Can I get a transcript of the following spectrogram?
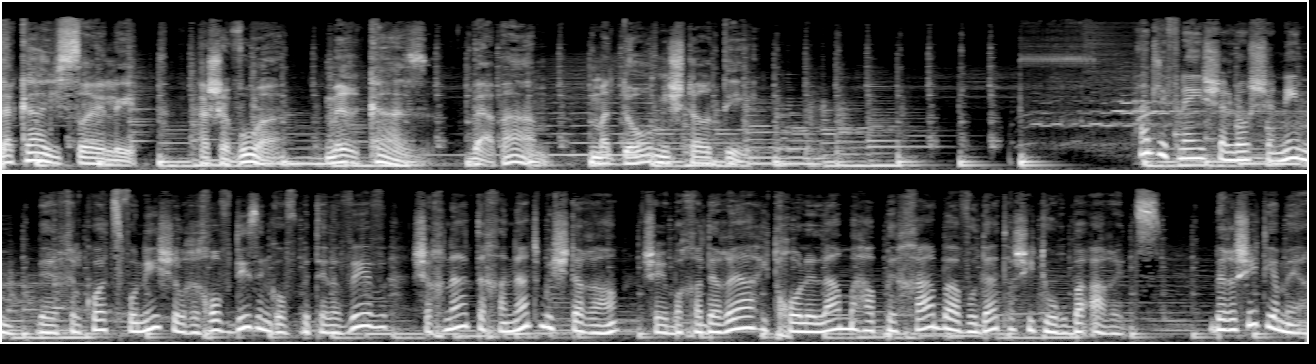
דקה ישראלית. השבוע, מרכז, והפעם, מדור משטרתי. עד לפני שלוש שנים, בחלקו הצפוני של רחוב דיזנגוף בתל אביב, שכנה תחנת משטרה שבחדריה התחוללה מהפכה בעבודת השיטור בארץ. בראשית ימיה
